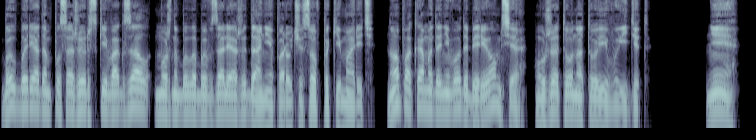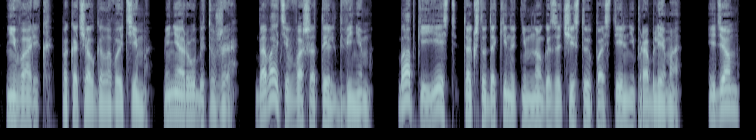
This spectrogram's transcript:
Был бы рядом пассажирский вокзал, можно было бы в зале ожидания пару часов покемарить. Но пока мы до него доберемся, уже то на то и выйдет». «Не, не варик», — покачал головой Тим. «Меня рубит уже. Давайте в ваш отель двинем. Бабки есть, так что докинуть немного за чистую постель не проблема. Идем?»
